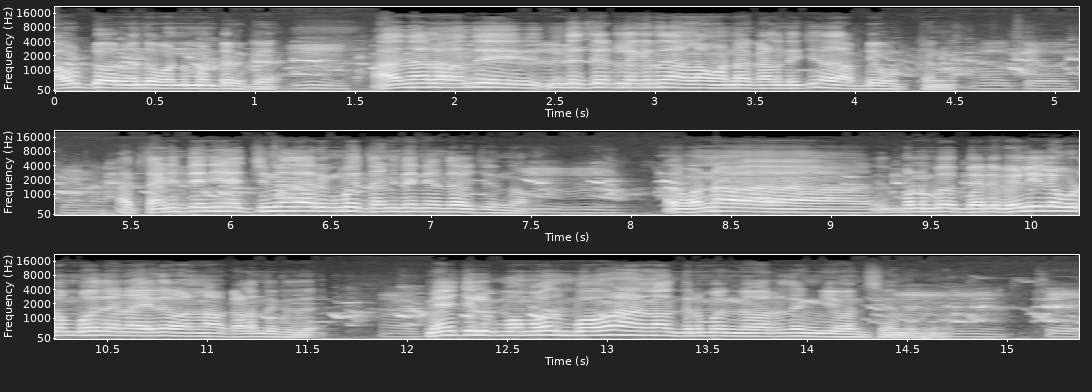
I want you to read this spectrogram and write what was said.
அவுட்டோர் வந்து ஒன்று மட்டும் இருக்குது அதனால வந்து இந்த செட்டில் இருக்கிறது எல்லாம் ஒன்றா கலந்துச்சு அதை அப்படியே விட்டாங்க ஓகே ஓகேண்ணா அது தனித்தனியாக சின்னதாக இருக்கும்போது தனித்தனியாக தான் வச்சுருந்தோம். அது ஒன்றா இது பண்ணும்போது பெரிய வெளியில் விடும்போது என்ன இது எல்லாம் கலந்துக்குது. மேய்ச்சலுக்கு போகும்போது போவோம் எல்லாம் திரும்ப இங்கே வர்றது இங்கே வந்து சேர்ந்துக்குது. ம் சரி.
